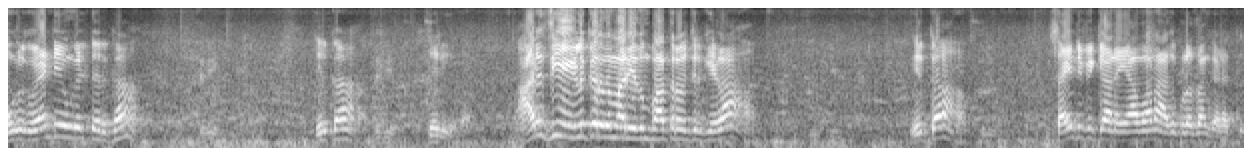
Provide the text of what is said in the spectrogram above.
உங்களுக்கு வேண்டியவங்கள்ட்ட இருக்கா? இருக்கா? தெரியல அரிசியை இழுக்கிறது மாதிரி எதுவும் பாத்திரம் வச்சுருக்கீங்களா? இருக்கா? சயின்டிஃபிக்கான வியாபாரம் அதுக்குள்ளே தான் கிடக்கு.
